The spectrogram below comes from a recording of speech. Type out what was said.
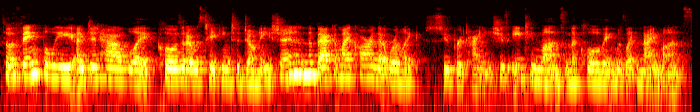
So thankfully I did have like clothes that I was taking to donation in the back of my car that were like super tiny. She's 18 months and the clothing was like nine months.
